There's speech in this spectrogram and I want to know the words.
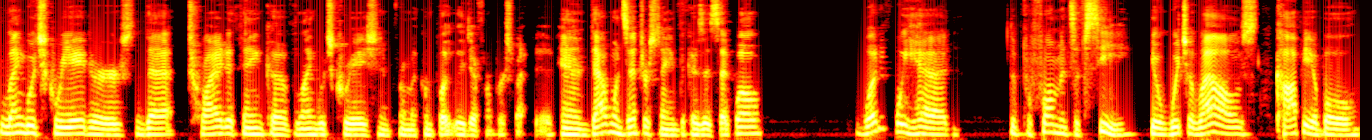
language creators that try to think of language creation from a completely different perspective. And that one's interesting because it said, well, what if we had the performance of C, you know, which allows copyable.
